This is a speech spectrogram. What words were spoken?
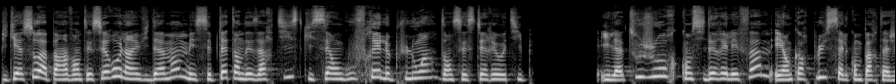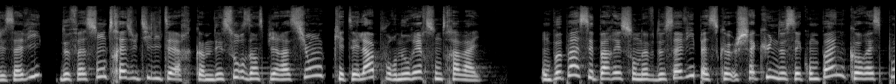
Picasso a pas inventé ses rôles, hein, évidemment, mais c'est peut-être un des artistes qui s'est engouffré le plus loin dans ces stéréotypes. Il a toujours considéré les femmes, et encore plus celles qui ont partagé sa vie, de façon très utilitaire, comme des sources d'inspiration qui étaient là pour nourrir son travail. On peut pas séparer son œuvre de sa vie parce que chacune de ses compagnes correspond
